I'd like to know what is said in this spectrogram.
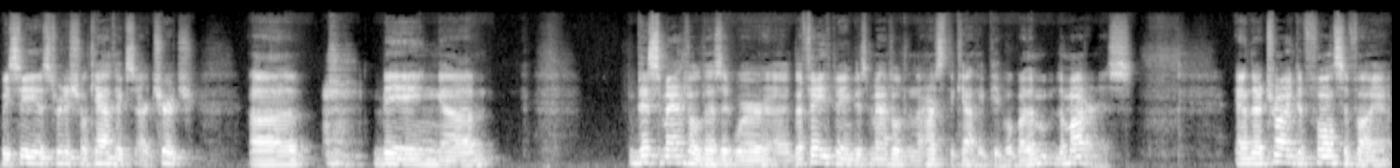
We see as traditional Catholics, our church uh, being um, dismantled, as it were, uh, the faith being dismantled in the hearts of the Catholic people by the, the modernists. And they're trying to falsify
